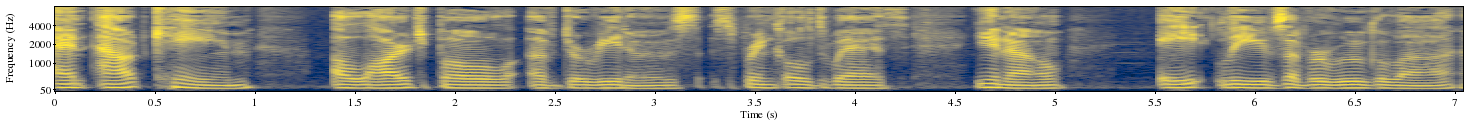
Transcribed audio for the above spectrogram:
And out came a large bowl of Doritos sprinkled with, you know, eight leaves of arugula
